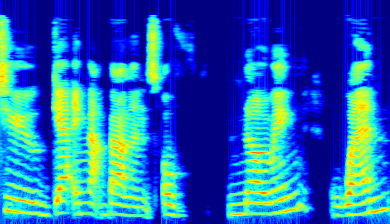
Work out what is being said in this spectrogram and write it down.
to getting that balance of knowing when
